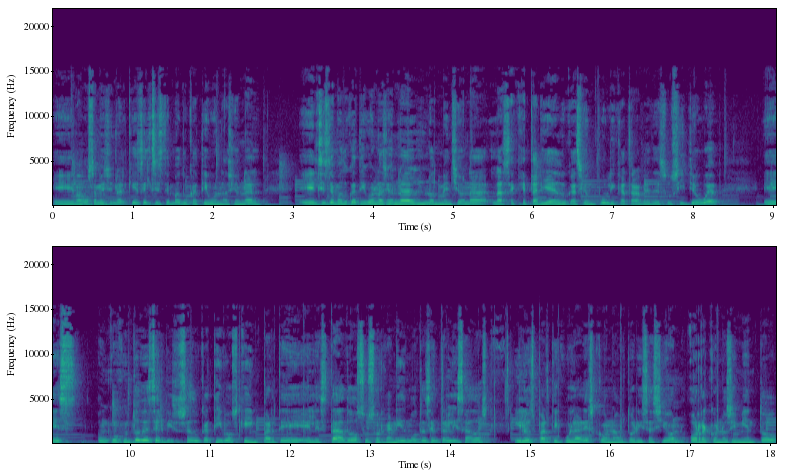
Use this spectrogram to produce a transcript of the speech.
eh, vamos a mencionar que es el Sistema Educativo Nacional. El Sistema Educativo Nacional nos menciona la Secretaría de Educación Pública a través de su sitio web. Es un conjunto de servicios educativos que imparte el Estado, sus organismos descentralizados y los particulares con autorización o reconocimiento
